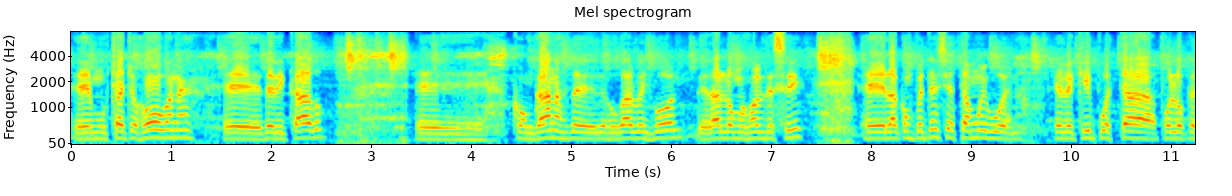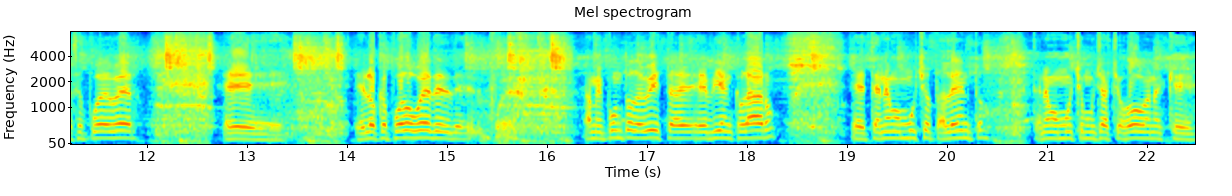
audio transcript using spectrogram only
Eh, muchachos jóvenes, eh, dedicados, eh, con ganas de, de jugar béisbol, de dar lo mejor de sí. Eh, la competencia está muy buena. El equipo está, por lo que se puede ver, eh, es lo que puedo ver desde, pues, a mi punto de vista, es bien claro. Eh, tenemos mucho talento, tenemos muchos muchachos jóvenes que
